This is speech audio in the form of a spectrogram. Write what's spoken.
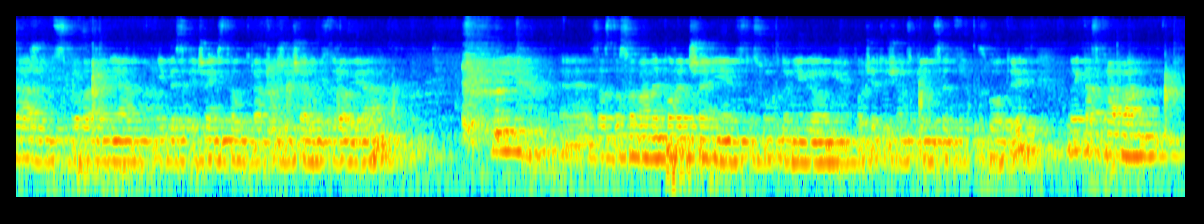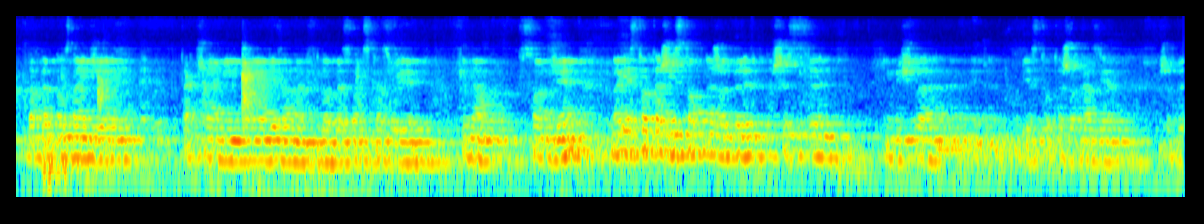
zarzut sprowadzenia niebezpieczeństwa utraty życia lub zdrowia i e, zastosowane poręczenie w stosunku do niego w kwocie 1500 zł. No i ta sprawa na pewno znajdzie, tak przynajmniej moja wiedza na chwilę obecną wskazuje, finał w sądzie. No jest to też istotne, żeby wszyscy i myślę, jest to też okazja, żeby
